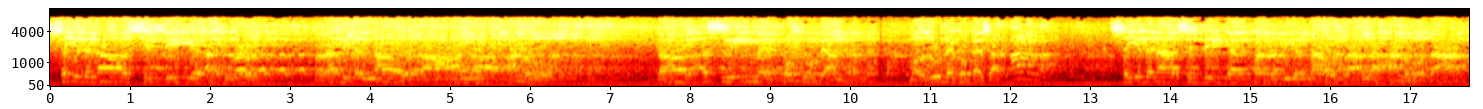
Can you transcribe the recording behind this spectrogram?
سیدنا صدیق اکبر رضی اللہ تعالی عنہ کا تسلیم حکم بیان کرنا موضوع دیکھو کیسا سیدنا صدیق اکبر رضی اللہ تعالی عنہ دا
